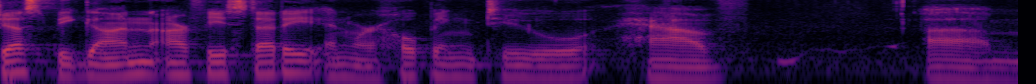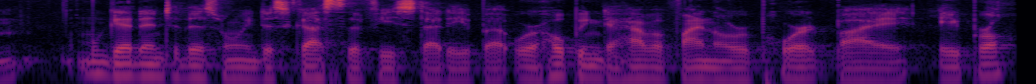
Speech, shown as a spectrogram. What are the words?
just begun our fee study, and we're hoping to have um, we'll get into this when we discuss the fee study, but we're hoping to have a final report by April.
